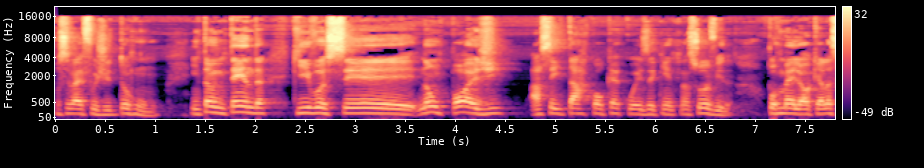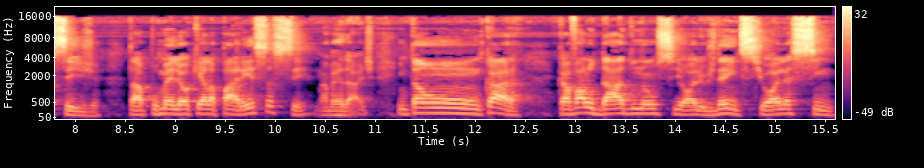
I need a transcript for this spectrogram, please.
você vai fugir do teu rumo. Então entenda que você não pode aceitar qualquer coisa que entre na sua vida, por melhor que ela seja, tá? Por melhor que ela pareça ser, na verdade. Então, cara, cavalo dado não se olha os dentes, se olha sim.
